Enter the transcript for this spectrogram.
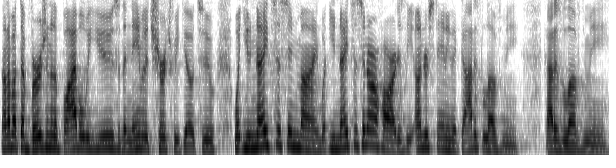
not about the version of the Bible we use or the name of the church we go to. What unites us in mind, what unites us in our heart is the understanding that God has loved me, God has loved me,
